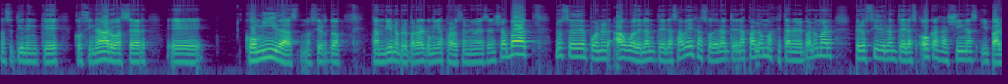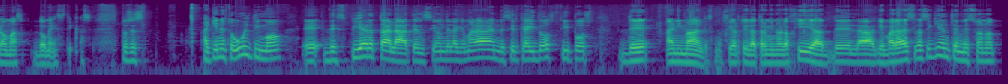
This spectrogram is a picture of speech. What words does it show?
no se tienen que cocinar o hacer eh, comidas, ¿no es cierto? También o preparar comidas para los animales en Shabbat. No se debe poner agua delante de las abejas o delante de las palomas que están en el palomar, pero sí delante de las ocas, gallinas y palomas domésticas. Entonces, Aquí en esto último eh, despierta la atención de la quemará en decir que hay dos tipos de animales, ¿no es cierto? Y la terminología de la quemará es la siguiente, mesonot,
